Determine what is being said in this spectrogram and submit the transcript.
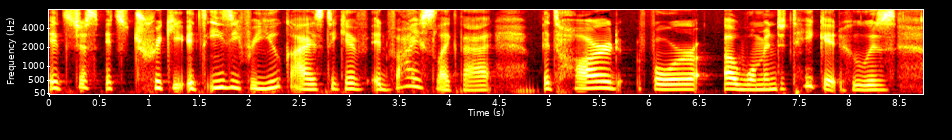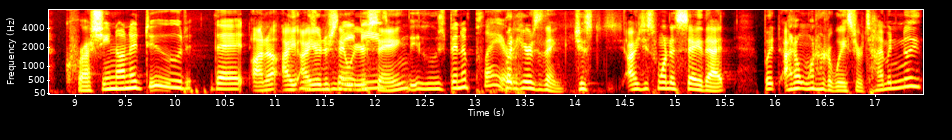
it's just it's tricky. It's easy for you guys to give advice like that. It's hard for a woman to take it who is crushing on a dude that Anna, I- I understand what you're saying. Who's been a player. But here's the thing: just I just want to say that, but I don't want her to waste her time, and neither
